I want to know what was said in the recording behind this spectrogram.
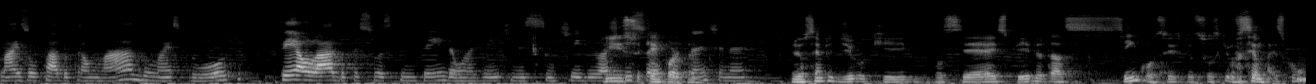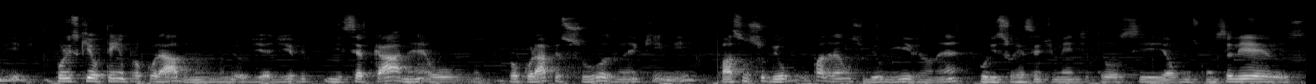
mais voltado para um lado, mais para o outro. Ter ao lado pessoas que entendam a gente nesse sentido, eu acho isso que isso que é, é importante. importante, né? Eu sempre digo que você é espelho das cinco ou seis pessoas que você mais convive. Por isso que eu tenho procurado no, no meu dia a dia me cercar, né, ou procurar pessoas, né, que me façam subir o padrão, subir o nível, né? Por isso recentemente trouxe alguns conselheiros,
